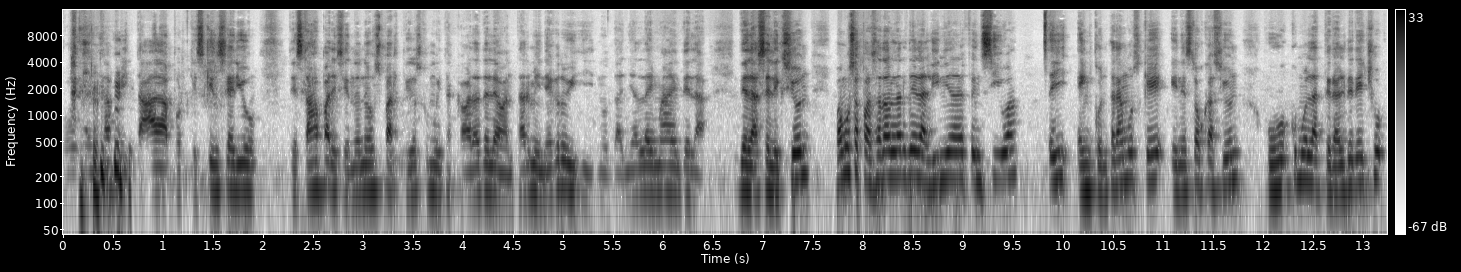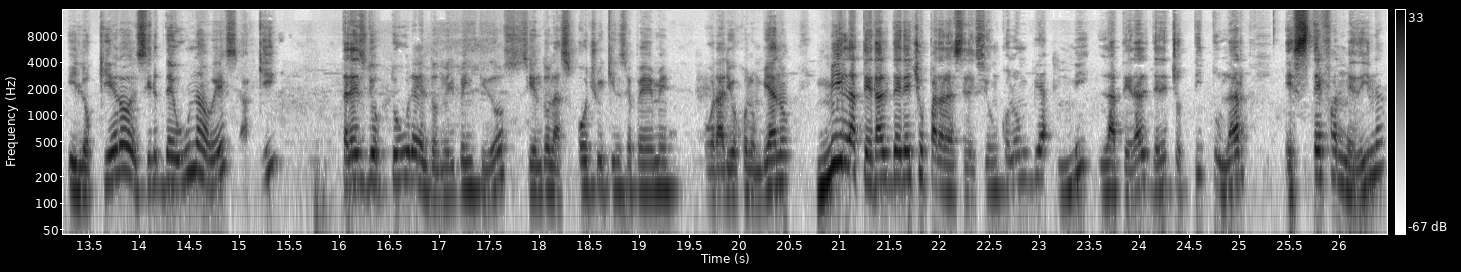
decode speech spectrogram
porque es que en serio te estás apareciendo en esos partidos como y te acabas de levantar mi negro y, nos dañas la imagen de la, de la selección. Vamos a pasar a hablar de la línea defensiva y encontramos que en esta ocasión jugó como lateral derecho y lo quiero decir de una vez aquí, 3 de octubre del 2022, siendo las 8 y 15 pm horario colombiano. Mi lateral derecho para la selección Colombia, mi lateral derecho titular, Estefan Medina,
